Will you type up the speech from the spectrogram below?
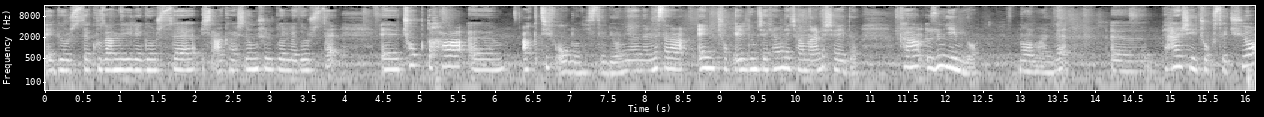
e, görüşse, kuzenleriyle görüşse, işte arkadaşlarımın çocuklarıyla görüşse e, çok daha e, aktif olduğunu hissediyorum. Yani mesela en çok ilgimi çeken geçenlerde şeydi. Karan üzüm yemiyor normalde. E, her şeyi çok seçiyor.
